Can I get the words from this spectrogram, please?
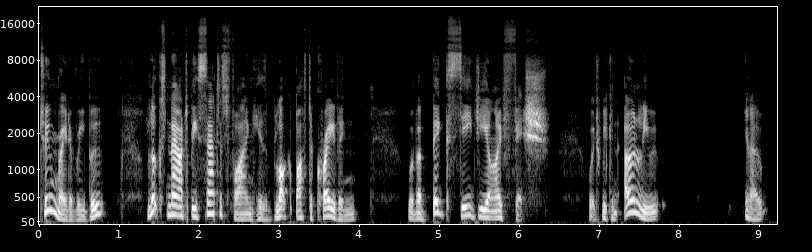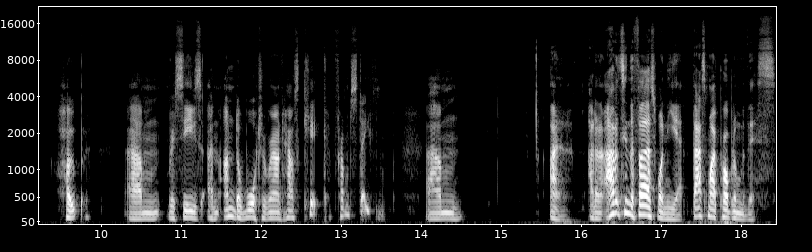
Tomb Raider reboot, looks now to be satisfying his blockbuster craving with a big CGI fish, which we can only, you know, hope um, receives an underwater roundhouse kick from Statham. Um, I don't know. I don't know. I haven't seen the first one yet. That's my problem with this.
